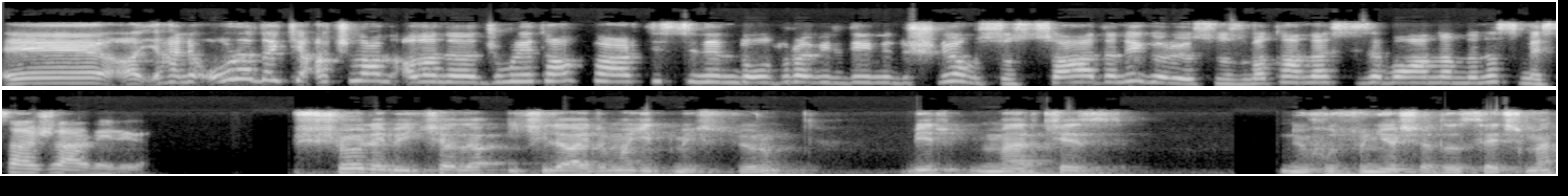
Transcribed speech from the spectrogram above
E, hani oradaki açılan alanı Cumhuriyet Halk Partisi'nin doldurabildiğini düşünüyor musunuz? Sahada ne görüyorsunuz? Vatandaş size bu anlamda nasıl mesajlar veriyor? Şöyle bir ikili, ikili ayrıma gitmek istiyorum. Bir merkez nüfusun yaşadığı seçmen,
